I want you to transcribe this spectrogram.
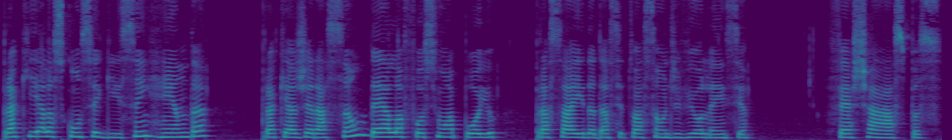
para que elas conseguissem renda para que a geração dela fosse um apoio para a saída da situação de violência. Fecha aspas.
